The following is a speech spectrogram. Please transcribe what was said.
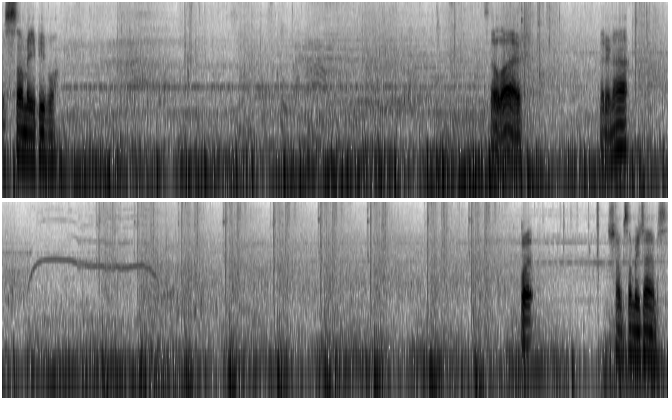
There's so many people. Still alive. Better not. What? Shot him so many times.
